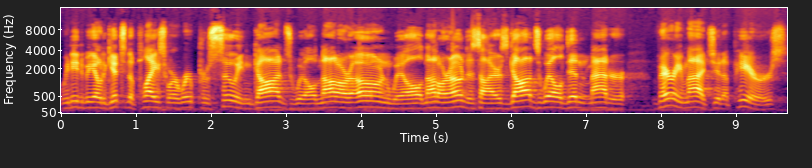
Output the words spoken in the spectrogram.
we need to be able to get to the place where we're pursuing God's will, not our own will, not our own desires. God's will didn't matter very much, it appears,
